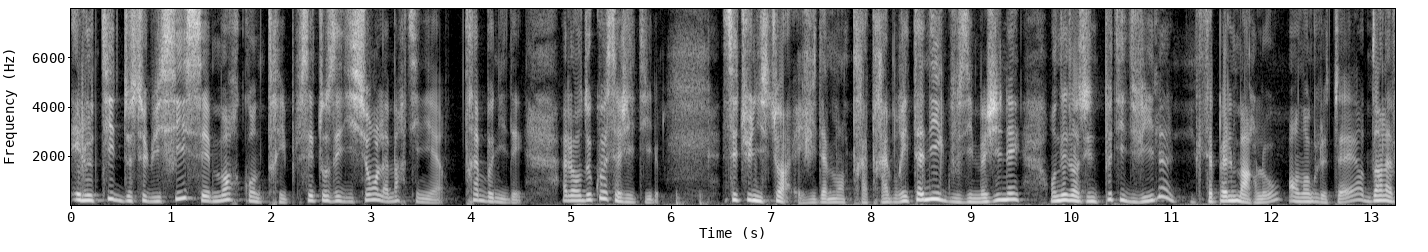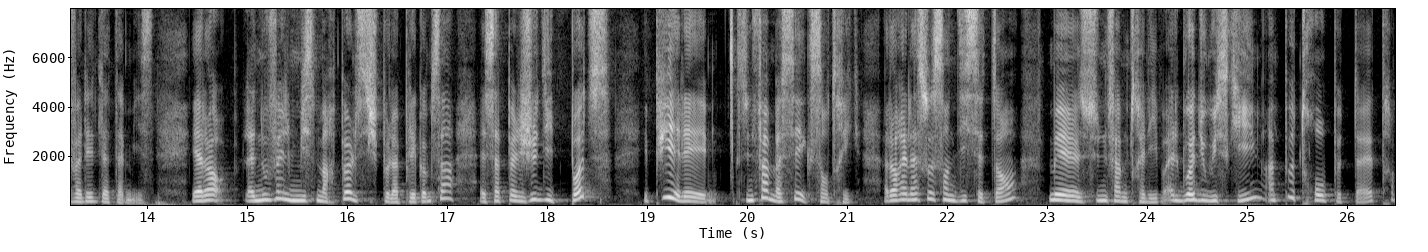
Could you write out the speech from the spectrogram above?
et le titre de celui-ci c'est Mort contre triple. C'est aux éditions La Martinière. Très bonne idée. Alors de quoi s'agit-il? C'est une histoire évidemment très très britannique, vous imaginez. On est dans une petite ville qui s'appelle Marlow, en Angleterre, dans la vallée de la Tamise. Et alors la nouvelle Miss Marple, si je peux l'appeler comme ça, elle s'appelle Judith Potts, et puis elle est, c'est une femme assez excentrique. Alors elle a 77 ans, mais c'est une femme très libre. Elle boit du whisky, un peu trop peut-être,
